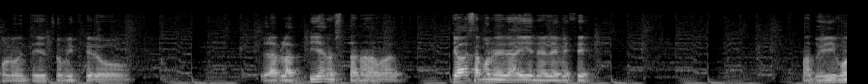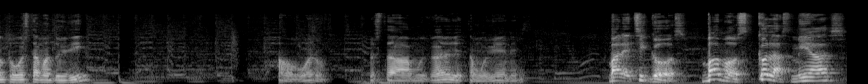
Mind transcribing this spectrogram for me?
O 98.000, pero... La plantilla no está nada mal. ¿Qué vas a poner ahí en el MC? Matuidi, ¿cuánto cuesta Matuidi? Ah, bueno. No está muy caro y está muy bien, ¿eh? Vale, chicos. Vamos con las mías.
